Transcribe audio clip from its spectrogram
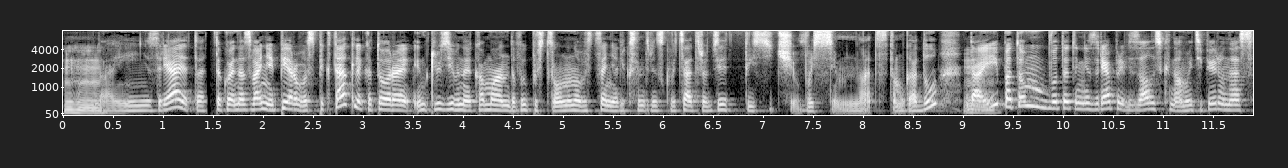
Да, и не зря это такое название первого спектакля, которое инклюзивная команда выпустила на новой сцене Александринского театра в 2018 году. Да, и потом вот это не зря привязалось к нам, и теперь у нас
